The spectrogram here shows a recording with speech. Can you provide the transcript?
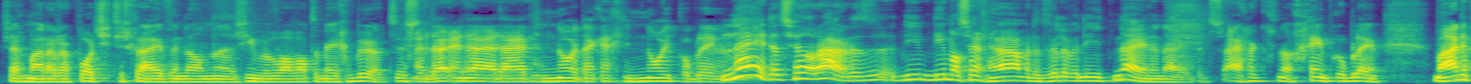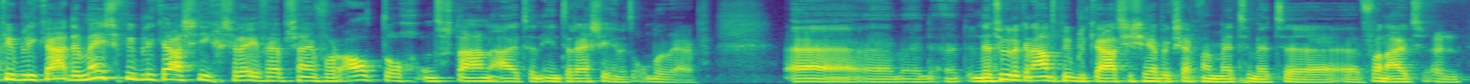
zeg maar een rapportje te schrijven en dan zien we wel wat ermee gebeurt. Dus, en daar, en daar, daar, heb je nooit, daar krijg je nooit problemen mee? Nee, dat is heel raar. Dat, niemand zegt, ja, maar dat willen we niet. Nee, nee, nee. Dat is eigenlijk nog geen probleem. Maar de, publica de meeste publicaties die ik geschreven heb, zijn vooral toch ontstaan uit een interesse in het onderwerp. Uh, natuurlijk, een aantal publicaties heb ik zeg maar, met, met, uh, vanuit een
